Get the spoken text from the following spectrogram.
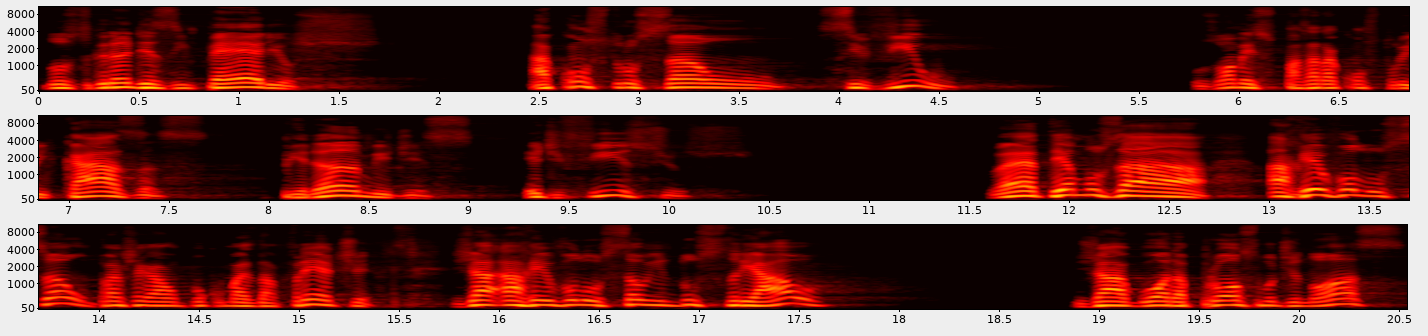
dos grandes impérios, a construção civil, os homens passaram a construir casas, pirâmides, edifícios. É? Temos a, a revolução, para chegar um pouco mais na frente, já a revolução industrial, já agora próximo de nós,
